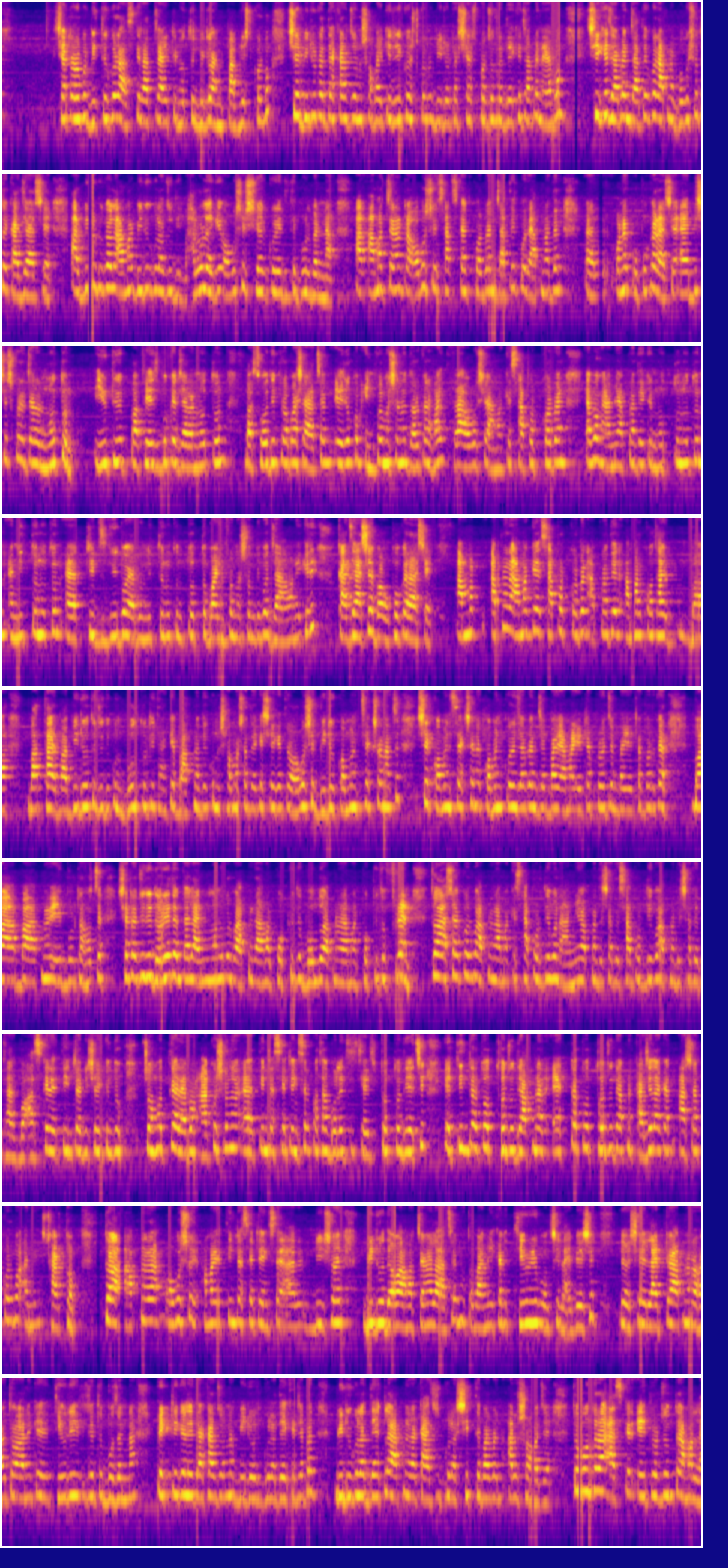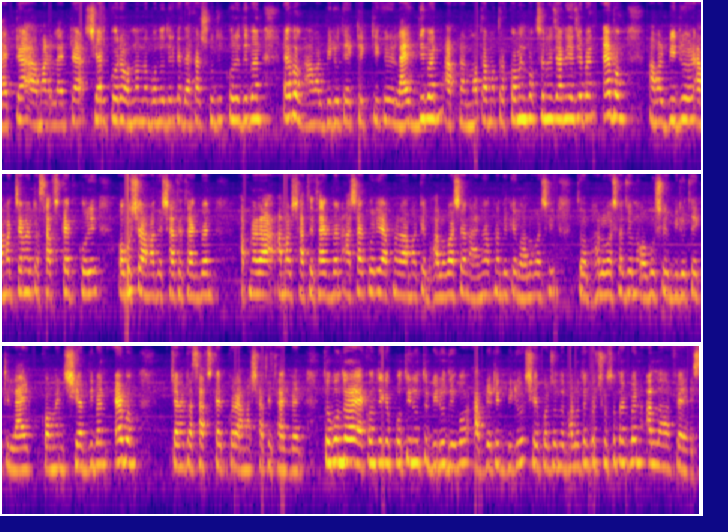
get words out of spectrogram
সেটার উপর ভিত্তি করে আজকে রাত্রে আরেকটি নতুন ভিডিও আমি পাবলিশ করব। সেই ভিডিওটা দেখার জন্য সবাইকে রিকোয়েস্ট করব, ভিডিওটা শেষ পর্যন্ত দেখে যাবেন এবং শিখে যাবেন, যাতে করে আপনার ভবিষ্যতে কাজে আসে। আর ভিডিওগুলো আমার ভিডিওগুলো যদি ভালো লাগে, অবশ্যই শেয়ার করে দিতে ভুলবেন না। আর আমার চ্যানেলটা অবশ্যই সাবস্ক্রাইব করবেন, যাতে করে আপনাদের অনেক উপকার আসে। বিশেষ করে যারা নতুন ইউটিউব বা ফেসবুকে যারা নতুন বা সৌদি প্রবাসে আছেন, এরকম ইনফরমেশনের দরকার হয়, তারা অবশ্যই আমাকে সাপোর্ট করবেন এবং আমি আপনাদেরকে নতুন নতুন নিত্য নতুন টিপস দিব এবং নিত্য নতুন তথ্য বা ইনফরমেশন দিব যা অনেকেরই কাজে আসে বা উপকার আসে। আমার আপনারা আমাকে সাপোর্ট করবেন। আপনাদের আমার কথায় বা বার্তায় বা ভিডিওতে যদি কোনো ভুল ত্রুটি থাকে বা আপনাদের কোনো সমস্যা থাকে, সেক্ষেত্রে অবশ্যই ভিডিও কমেন্ট সেকশন আছে। সে কমেন্ট সেকশনে কমেন্ট করে যাবেন যে, ভাই, আমার এটা প্রয়োজন, ভাই, এটা দরকার। বা বা আপনার এই ভুলটা হচ্ছে, সেটা যদি ধরে দেন, তাহলে আমি মনে করব আপনারা আমার প্রকৃত বন্ধু, আপনারা আমার প্রকৃত ফ্রেন্ড তো আশা করব আপনারা আমাকে সাপোর্ট দেবেন, আমিও আপনাদের সাথে সাপোর্ট দিব, আপনাদের সাথে থাকব। আজকের এই তিনটা বিষয় কিন্তু চমৎকার এবং আকর্ষণীয় তিনটা সেটিংসের কথা বলেছি তথ্য দিয়েছি। এই তিনটা তথ্য যদি আপনার, একটা তথ্য যদি আপনি কাজে লাগান, আশা করব আমি সার্থক। তো আপনারা অবশ্যই আমার এই তিনটা সেটিংসে আর বিষয় ভিডিও দেওয়া আমার চ্যানেলে আছে তবে আমি এখানে থিওরি বলছি লাইভে এসে। সেই লাইভটা আপনারা হয়তো অনেকে থিওরি যেহেতু বোঝেন না প্র্যাকটিক্যালি দেখার জন্য ভিডিওগুলো দেখে যাবেন। ভিডিওগুলো দেখলে আপনারা কাজগুলো শিখতে পারবেন আরও সহজে। তো বন্ধুরা, আজকের এই পর্যন্ত আমার লাইভটা আমার লাইভটা শেয়ার করে অন্যান্য বন্ধুদেরকে দেখার সুযোগ করে দেবেন এবং আমার ভিডিওতে একটি একটি করে লাইক দিবেন, আপনার মতামত কমেন্ট বক্সে জানিয়ে যাবেন এবং আমার ভিডিও আমার চ্যানেলটা সাবস্ক্রাইব করে অবশ্যই আমাদের সাথে থাকবেন। আপনারা আমার সাথে থাকবেন। আশা করি আপনারা আমাকে ভালোবাসেন, আমিও আপনাদেরকে ভালোবাসি। তো ভালোবাসার জন্য অবশ্যই ভিডিওতে একটি লাইক কমেন্ট শেয়ার দিবেন এবং চ্যানেলটা সাবস্ক্রাইব করে আমার সাথে থাকবেন। তো বন্ধুরা, এখন থেকে প্রতিনিয়ত ভিডিও দেবো আপডেটেড ভিডিও সে পর্যন্ত ভালো থাকবেন, সুস্থ থাকবেন। আল্লাহ হাফেজ।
